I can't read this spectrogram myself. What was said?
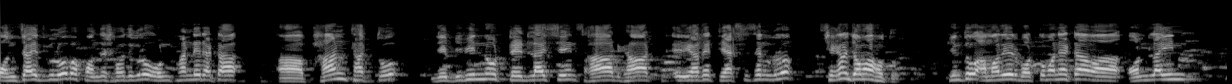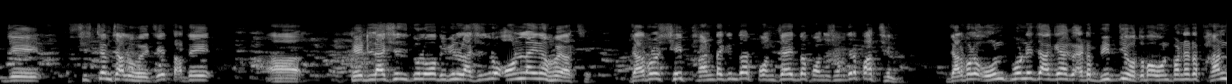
পঞ্চায়েতগুলো বা পঞ্চায়েত সমিতিগুলো ওন ফান্ডের একটা ফান্ড থাকতো যে বিভিন্ন ট্রেড লাইসেন্স হাট, ঘাট এরিয়াতে ট্যাক্সেশনগুলো সেখানে জমা হতো। কিন্তু আমাদের বর্তমানে একটা অনলাইন যে সিস্টেম চালু হয়েছে তাতে ট্রেড লাইসেন্সগুলো বিভিন্ন লাইসেন্সগুলো অনলাইনে হয়ে যাচ্ছে যার ফলে সেই ফান্ডটা কিন্তু আর পঞ্চায়েত বা পঞ্চায়েত সমিতিরা পাচ্ছে না। যার ফলে ওন ফান্ডে যে আগে একটা বৃদ্ধি হতো বা ওন ফান্ডে একটা ফান্ড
